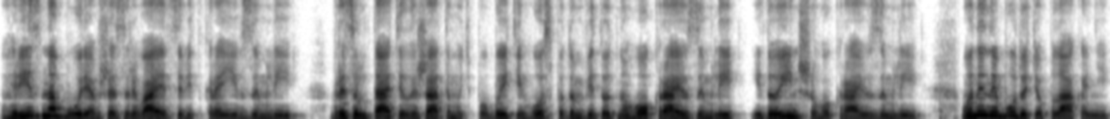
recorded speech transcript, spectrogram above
грізна буря вже зривається від країв землі. В результаті лежатимуть побиті Господом від одного краю землі і до іншого краю землі. Вони не будуть оплакані,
